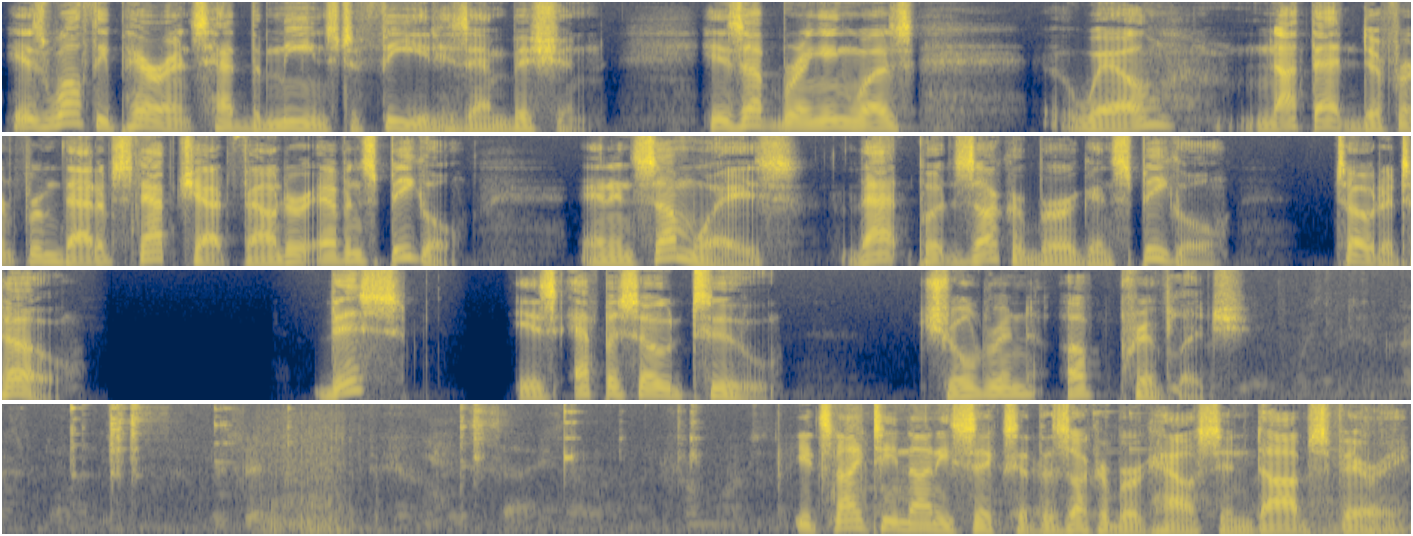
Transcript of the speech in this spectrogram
His wealthy parents had the means to feed his ambition. His upbringing was, well, not that different from that of Snapchat founder Evan Spiegel. And in some ways, that put Zuckerberg and Spiegel toe to toe. This is Episode 2 Children of Privilege. It's 1996 at the Zuckerberg house in Dobbs Ferry,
